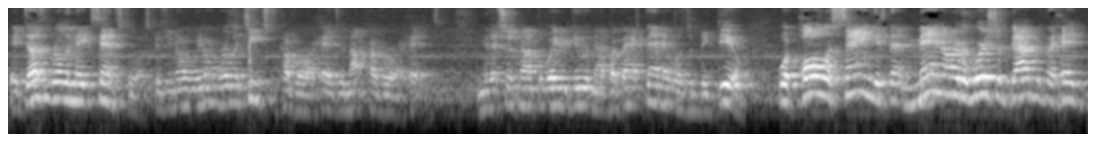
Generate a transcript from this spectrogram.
It doesn't really make sense to us because you know we don't really teach to cover our heads or not cover our heads. I mean that's just not the way we do it now. But back then it was a big deal. What Paul is saying is that men are to worship God with the head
